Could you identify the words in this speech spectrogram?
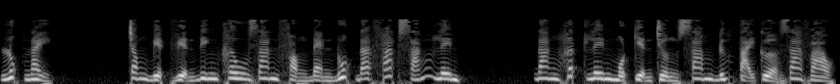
Lúc này. Trong biệt viện đinh khâu gian phòng đèn đuốc đã phát sáng lên. Đang hất lên một kiện trường sam đứng tại cửa ra vào.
